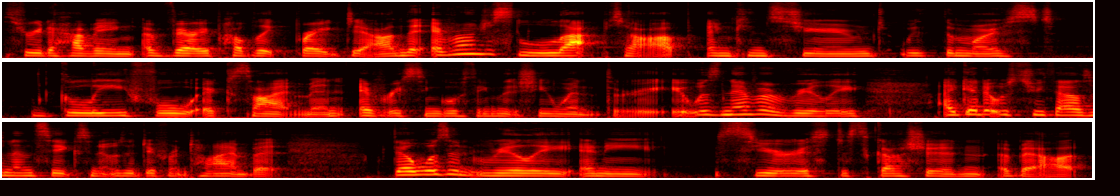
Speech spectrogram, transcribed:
through to having a very public breakdown that everyone just lapped up and consumed with the most gleeful excitement every single thing that she went through. It was never really I get it was 2006 and it was a different time, but there wasn't really any serious discussion about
